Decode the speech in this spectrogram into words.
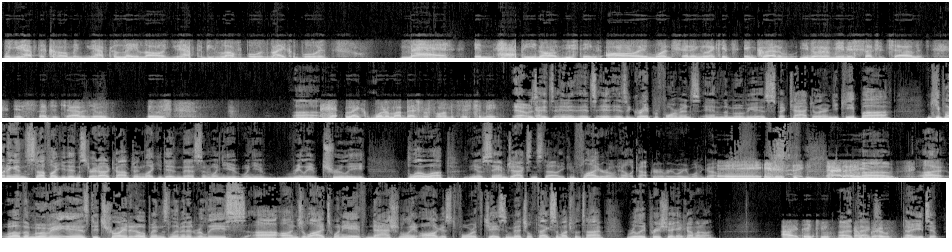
when you have to come and you have to lay law and you have to be lovable and likable and mad and happy and all these things all in one setting like it's incredible you know what i mean it's such a challenge it's such a challenge it was it was Uh, like one of my best performances to me Yeah, it was. It's and it, it's it's a great performance, and the movie is spectacular. And you keep uh, you keep putting in stuff like you did in Straight Out of Compton, like you did in this. And when you when you really truly blow up, you know, Sam Jackson style, you can fly your own helicopter everywhere you want to go. hey Uh, all right. Well, the movie is Detroit. It opens limited release uh, on July 28th, nationally August 4th. Jason Mitchell, thanks so much for the time. Really appreciate you coming on. all right thank you All right, Have thanks. great one. Uh, you too.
